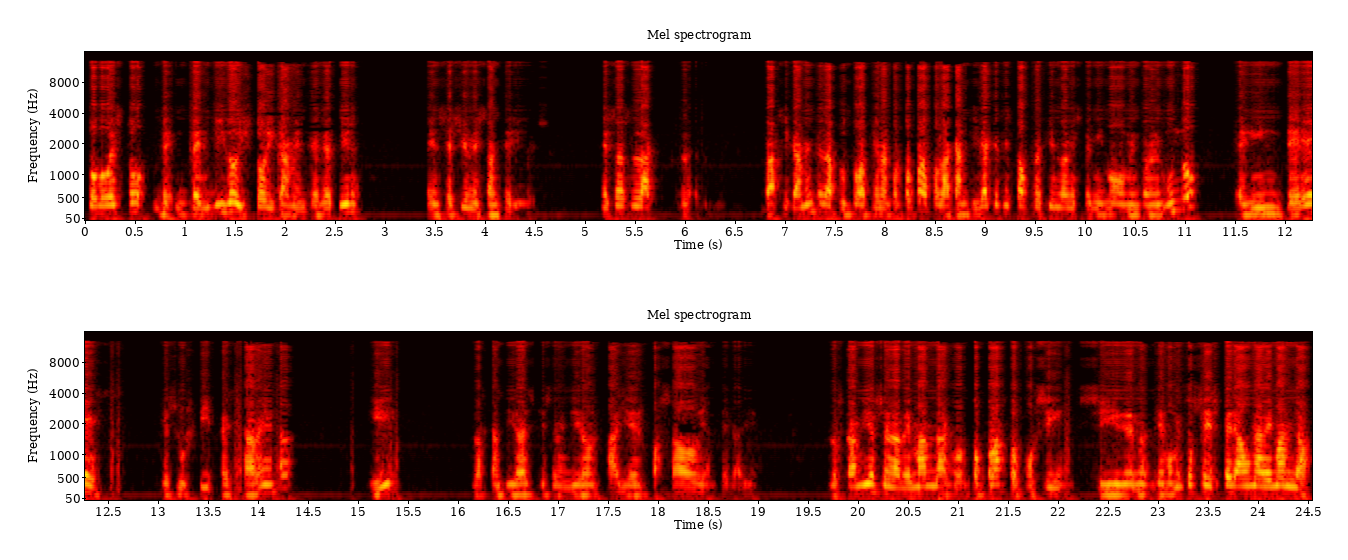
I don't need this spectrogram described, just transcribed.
todo esto vendido históricamente, es decir, en sesiones anteriores. Esa es la, básicamente la fluctuación a corto plazo, la cantidad que se está ofreciendo en este mismo momento en el mundo el interés que suscita esta venta y las cantidades que se vendieron ayer, pasado y antes ayer. Los cambios en la demanda a corto plazo, pues sí, si de, momento se espera una demanda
